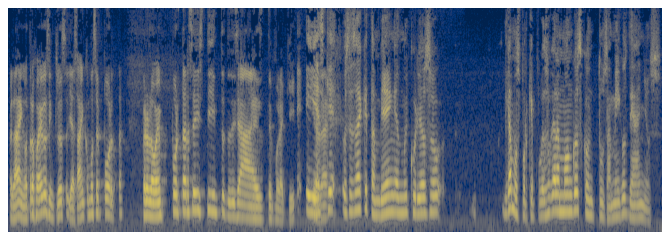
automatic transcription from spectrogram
¿verdad? En otros juegos incluso ya saben cómo se porta, pero lo ven portarse distinto, entonces dice, ah, este por aquí. Y, es que usted sabe que también es muy curioso, digamos, porque puedes jugar a Mongos con tus amigos de años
